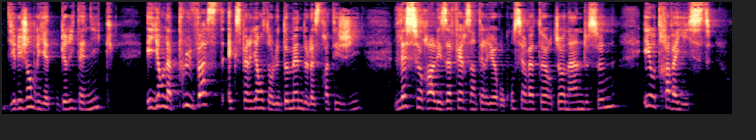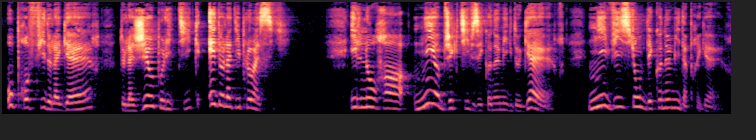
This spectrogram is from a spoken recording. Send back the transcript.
dirigeant britannique, ayant la plus vaste expérience dans le domaine de la stratégie, laissera les affaires intérieures au conservateur John Anderson et aux travaillistes au profit de la guerre de la géopolitique et de la diplomatie. Il n'aura ni objectifs économiques de guerre, ni vision de l'économie d'après-guerre.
